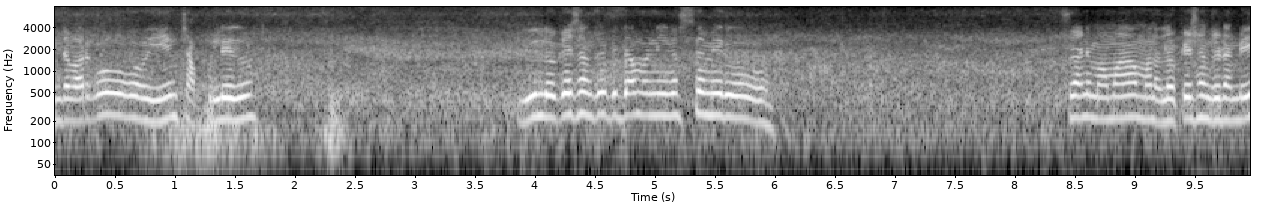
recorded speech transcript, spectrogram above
ఇంతవరకు ఏం చెప్పలేదు. ఈ లొకేషన్ చూపిద్దామని నేను వస్తే మీరు చూడండి మామ మన లొకేషన్ చూడండి.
